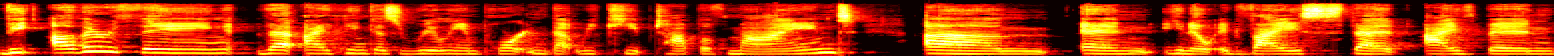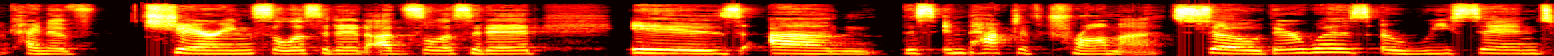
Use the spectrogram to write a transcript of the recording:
the other thing that I think is really important that we keep top of mind, um, and you know, advice that I've been kind of sharing, solicited, unsolicited, is um, this impact of trauma. So there was a recent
